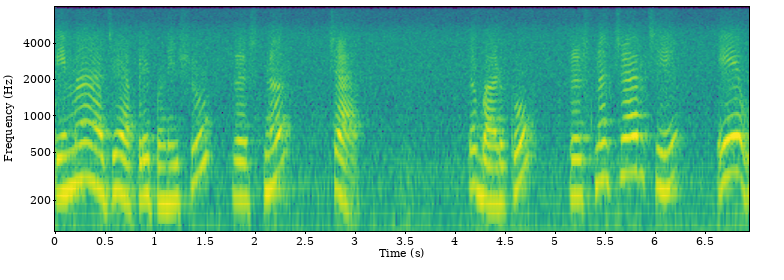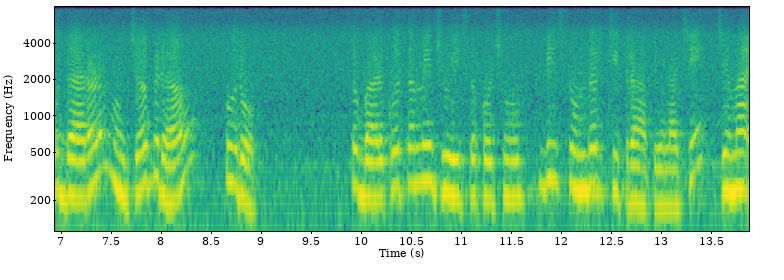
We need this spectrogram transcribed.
તેમાં આજે આપણે ભણીશું પ્રશ્ન ચાર. તો બાળકો, પ્રશ્ન ચાર છે, એ ઉદાહરણ મુજબ રંગ પૂરો. તો બાળકો, તમે જોઈ શકો છો, બી સુંદર ચિત્ર આપેલા છે, જેમાં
